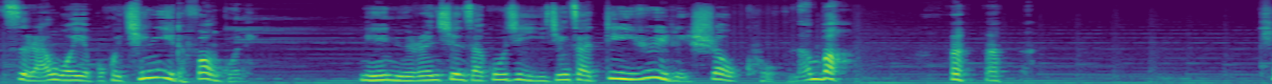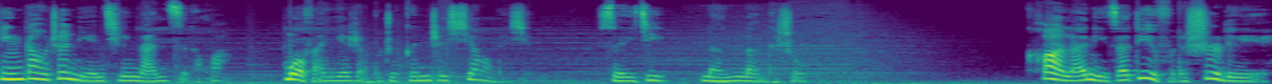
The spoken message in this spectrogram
自然我也不会轻易的放过你。你女人现在估计已经在地狱里受苦了吧？哈哈。听到这年轻男子的话，莫凡也忍不住跟着笑了笑，随即冷冷的说：“看来你在地府的势力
